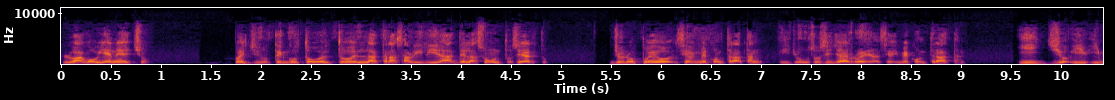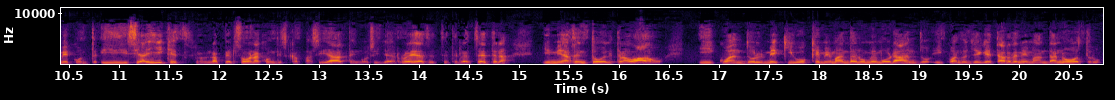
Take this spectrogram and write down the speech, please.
lo hago bien hecho, pues yo tengo todo el, toda la trazabilidad del asunto, ¿cierto? Yo no puedo, si a mí me contratan, y yo uso silla de ruedas, si a mí me contratan, y, yo, y, me, y dice ahí que soy una persona con discapacidad, tengo silla de ruedas, etcétera, etcétera, y me hacen todo el trabajo. Y cuando me equivoqué me mandan un memorando, y cuando llegué tarde me mandan otro,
